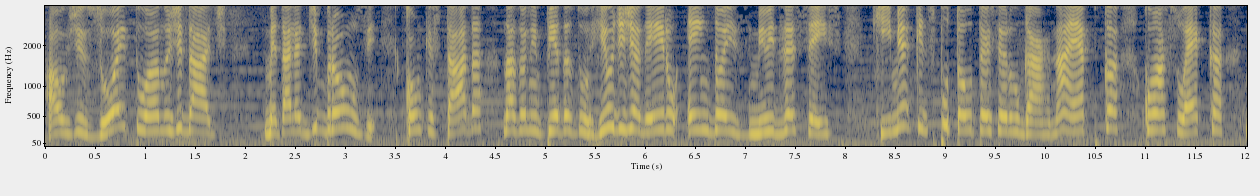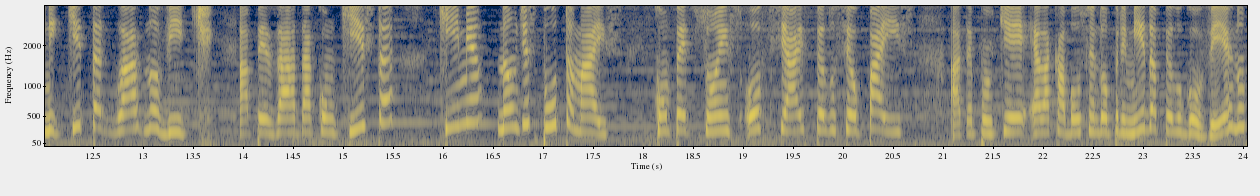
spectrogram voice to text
aos 18 anos de idade. Medalha de bronze, conquistada nas Olimpíadas do Rio de Janeiro em 2016. Kimia que disputou o terceiro lugar na época com a sueca Nikita Glasnovic. Apesar da conquista, Kimia não disputa mais competições oficiais pelo seu país, até porque ela acabou sendo oprimida pelo governo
